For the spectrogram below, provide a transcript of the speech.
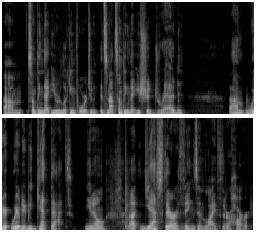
Um, something that you're looking forward to. It's not something that you should dread. Um, where where did we get that? You know, uh, yes, there are things in life that are hard.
